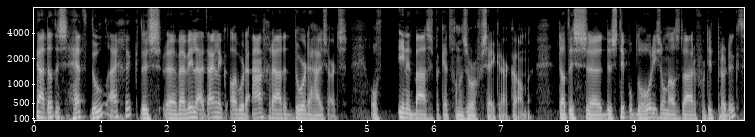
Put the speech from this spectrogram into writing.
Ja, dat is het doel eigenlijk. Dus wij willen uiteindelijk al worden aangeraden door de huisarts. Of in het basispakket van een zorgverzekeraar komen. Dat is eh, de stip op de horizon als het ware voor dit product.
